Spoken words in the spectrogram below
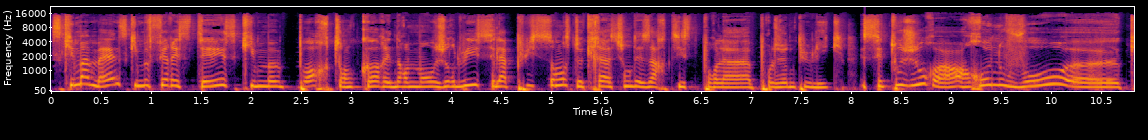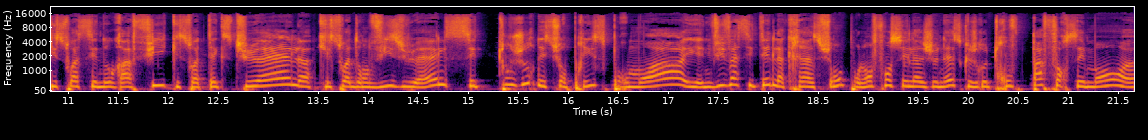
Ce qui m'amène, ce qui me fait rester, ce qui me porte encore énormément aujourd'hui, c'est la puissance de création des artistes pour la pour le jeune public. C'est toujours un renouveau, euh, qu'il soit scénographique, qu'il soit textuel, qu'il soit dans le visuel. C'est toujours des surprises pour moi. Il y a une vivacité de la création pour l'enfance et la jeunesse que je retrouve pas forcément euh,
